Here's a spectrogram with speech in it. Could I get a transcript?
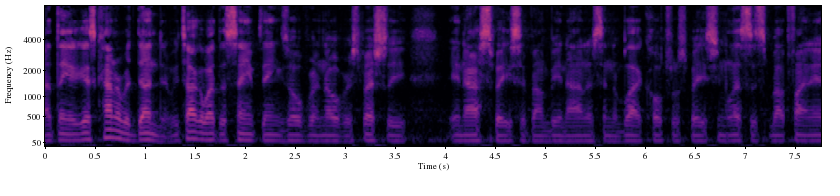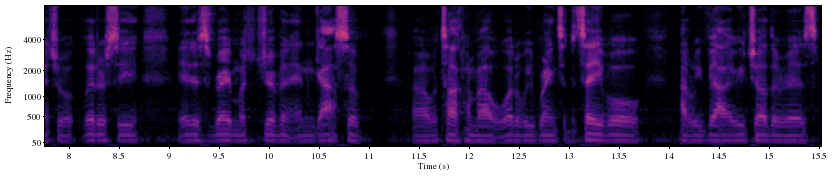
I think it gets kind of redundant. We talk about the same things over and over, especially in our space, if I'm being honest, in the black cultural space, unless it's about financial literacy, it is very much driven in gossip. Uh, we're talking about what do we bring to the table, how do we value each other as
